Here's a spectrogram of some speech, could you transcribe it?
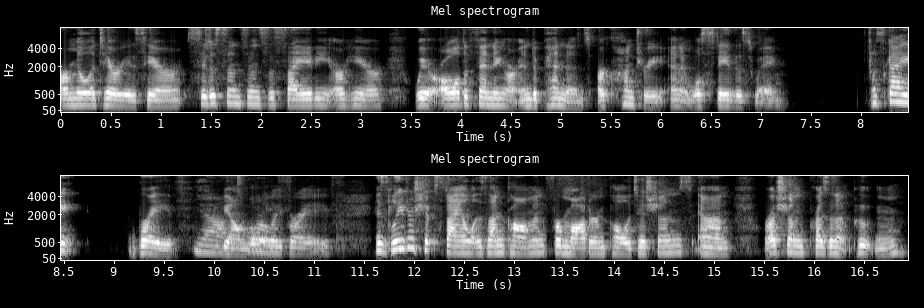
Our military is here. Citizens in society are here. We are all defending our independence, our country, and it will stay this way. This guy, brave Yeah, beyond totally belief. brave. His leadership style is uncommon for modern politicians, and Russian President Putin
